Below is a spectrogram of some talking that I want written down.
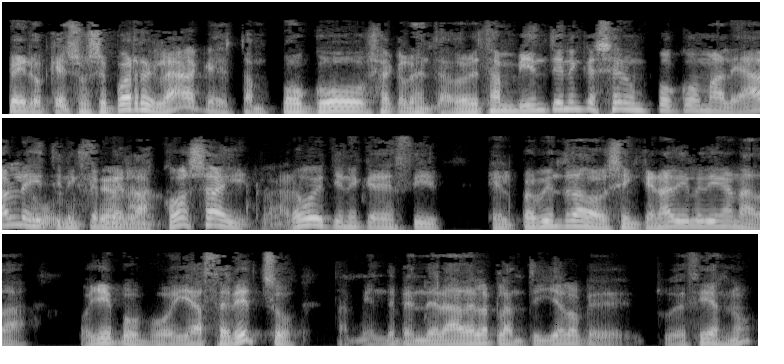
Pero que eso se puede arreglar, que tampoco, o sea, que los entrenadores también tienen que ser un poco maleables y tienen que ver las cosas y, claro, y tienen que decir, el propio entrenador, sin que nadie le diga nada, oye, pues voy a hacer esto. También dependerá de la plantilla, lo que tú decías, ¿no?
